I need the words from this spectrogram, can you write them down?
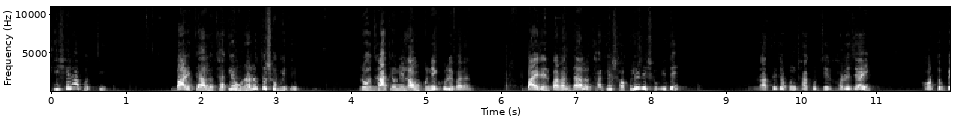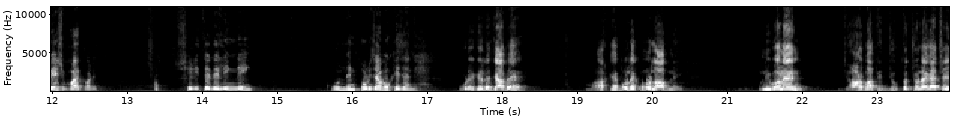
কিসের আপত্তি? বাড়িতে আলো থাকলে ওনারও তো সুবিধে। রোজ রাতে উনি লম্ফ নিয়ে ঘুরে বেড়ান। বাইরের বারান্দা আলো থাকলে সকলেরই সুবিধে। রাতে যখন ঠাকুরজির ঘরে যাই, আমার তো বেশ ভয় করে। সিঁড়িতে রেলিং নেই। কোন দিন পড়ে যাব কে জানে? পড়ে গেলে যাবে। মাকে বলে কোনো লাভ নেই। উনি বলেন ঝাড়বাতির যুগ তো চলে গেছে।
